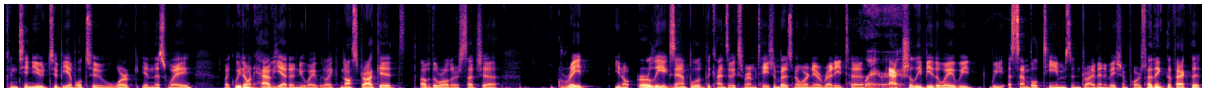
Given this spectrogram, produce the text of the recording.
continue to be able to work in this way. Like we don't have yet a new way. Like Nostrocket of the world are such a great you know early example of the kinds of experimentation, but it's nowhere near ready to Right, right, right. actually be the way we we assemble teams and drive innovation forward. So I think the fact that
